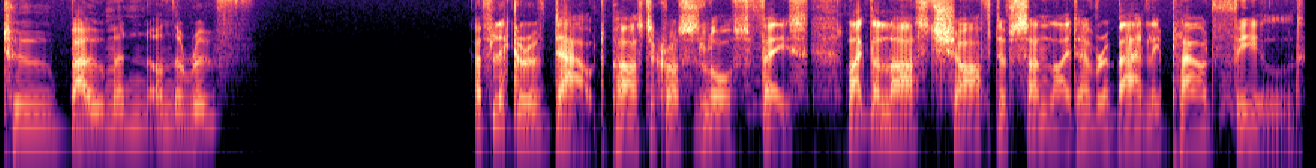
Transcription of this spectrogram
two bowmen on the roof? A flicker of doubt passed across Zlorf's face, like the last shaft of sunlight over a badly ploughed field.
